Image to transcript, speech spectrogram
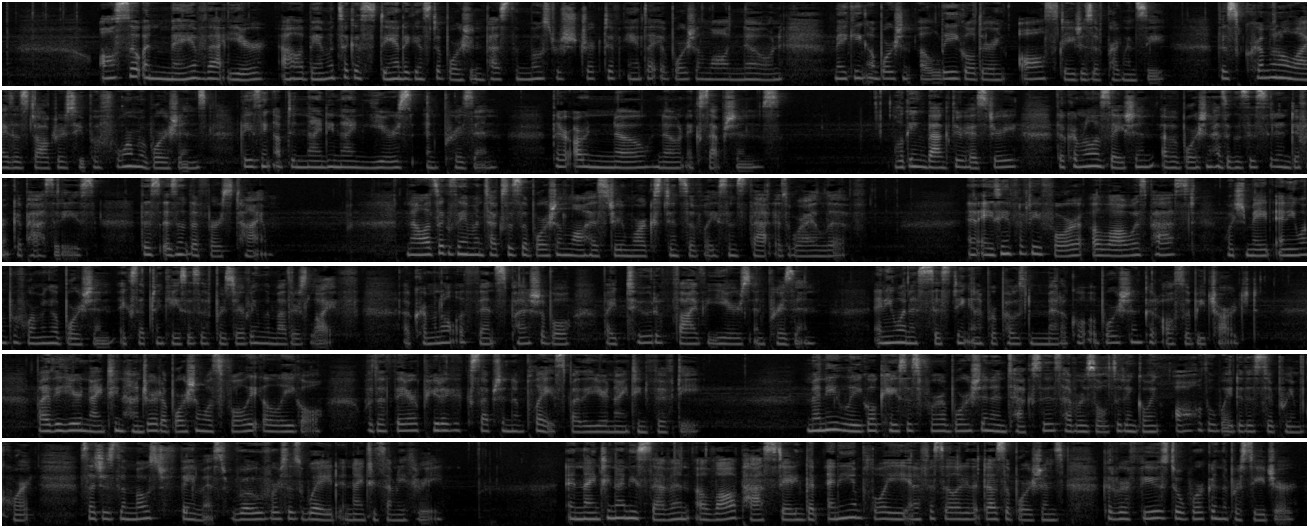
Also, in May of that year, Alabama took a stand against abortion, passed the most restrictive anti abortion law known, making abortion illegal during all stages of pregnancy. This criminalizes doctors who perform abortions, facing up to 99 years in prison. There are no known exceptions. Looking back through history, the criminalization of abortion has existed in different capacities. This isn't the first time. Now let's examine Texas abortion law history more extensively since that is where I live. In 1854, a law was passed which made anyone performing abortion, except in cases of preserving the mother's life, a criminal offense punishable by two to five years in prison. Anyone assisting in a proposed medical abortion could also be charged. By the year 1900, abortion was fully illegal, with a therapeutic exception in place by the year 1950. Many legal cases for abortion in Texas have resulted in going all the way to the Supreme Court, such as the most famous Roe v. Wade in 1973. In 1997, a law passed stating that any employee in a facility that does abortions could refuse to work in the procedure.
